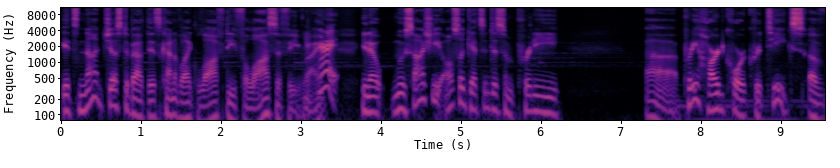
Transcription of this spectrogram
it's not just about this kind of like lofty philosophy, right? All right. You know, Musashi also gets into some pretty uh pretty hardcore critiques of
